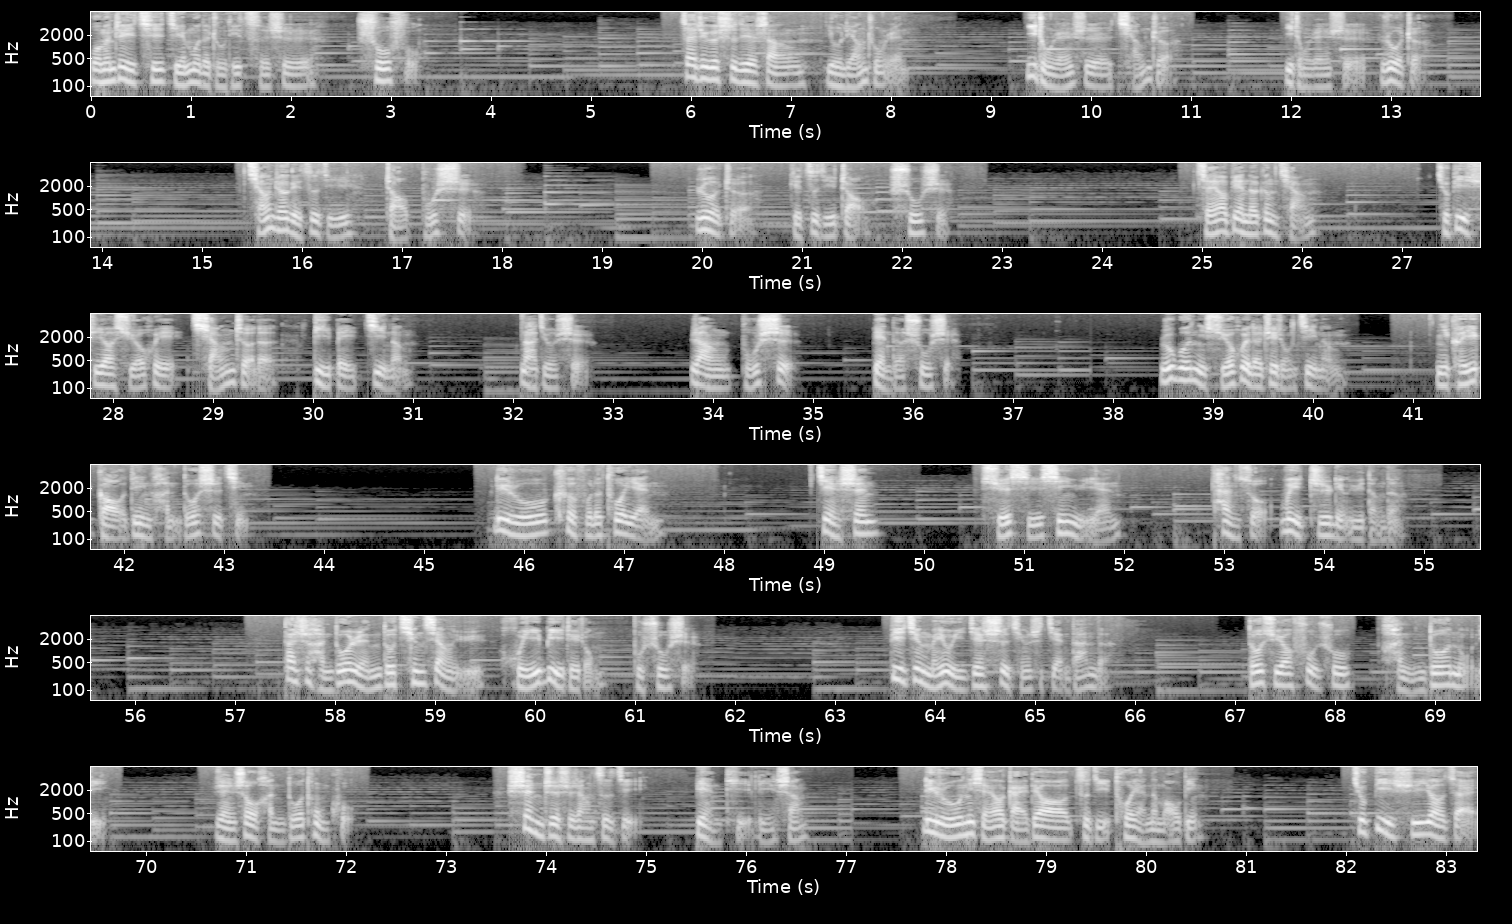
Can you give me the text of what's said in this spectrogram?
我们这一期节目的主题词是“舒服”。在这个世界上有两种人，一种人是强者，一种人是弱者。强者给自己找不适，弱者给自己找舒适。想要变得更强，就必须要学会强者的。必备技能，那就是让不适变得舒适。如果你学会了这种技能，你可以搞定很多事情，例如克服了拖延、健身、学习新语言、探索未知领域等等。但是很多人都倾向于回避这种不舒适，毕竟没有一件事情是简单的，都需要付出很多努力，忍受很多痛苦，甚至是让自己遍体鳞伤。例如，你想要改掉自己拖延的毛病，就必须要在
